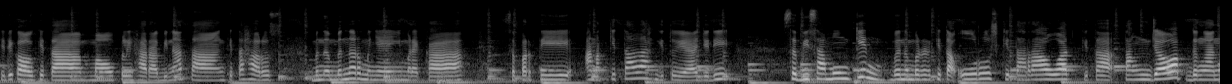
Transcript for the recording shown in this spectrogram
Jadi kalau kita mau pelihara binatang, kita harus benar-benar menyayangi mereka seperti anak kita lah gitu ya. Jadi sebisa mungkin benar-benar kita urus, kita rawat, kita tanggung jawab dengan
